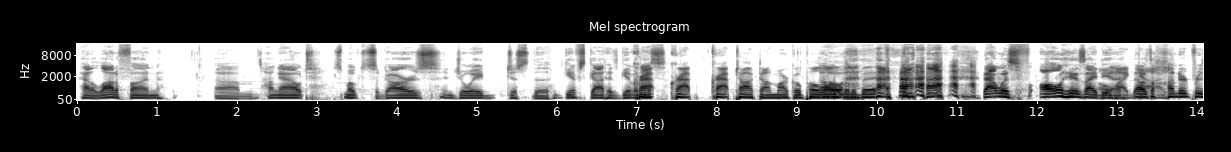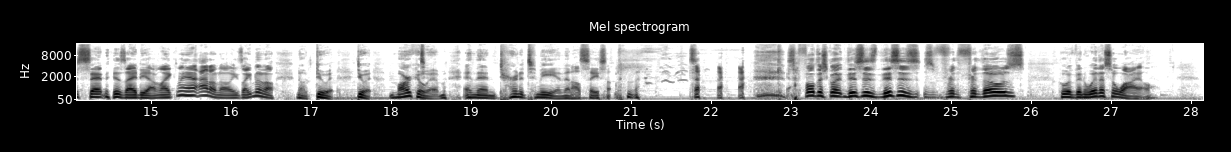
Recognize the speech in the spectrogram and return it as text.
Had a lot of fun. Um, hung out, smoked cigars, enjoyed just the gifts God has given crap, us. crap, crap talked on Marco Polo Oh. a little bit. That was f- all his idea. Oh my that was hundred percent his idea. I'm like, man, I don't know. He's like, no, no, no, do it, do it. Marco him, and then turn it to me, and then I'll say something. So full disclosure: this is this is for for those who have been with us a while.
